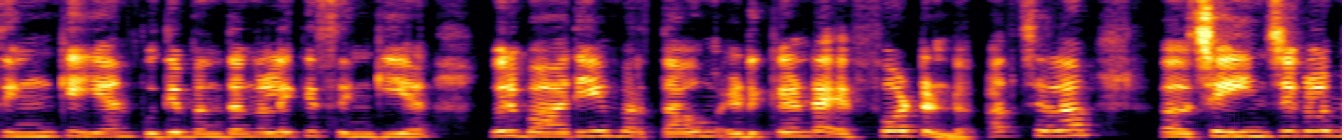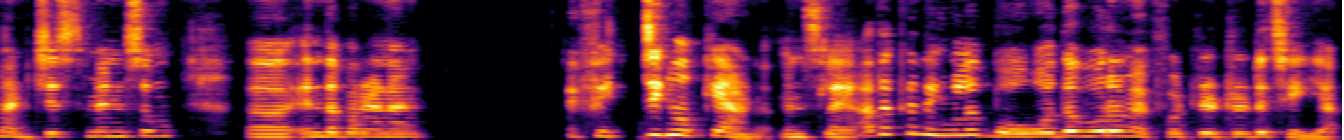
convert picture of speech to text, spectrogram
സിങ്ക് ചെയ്യാൻ പുതിയ ബന്ധങ്ങളിലേക്ക് സിങ്ക് ചെയ്യാൻ ഒരു ഭാര്യയും ഭർത്താവും എടുക്കേണ്ട എഫേർട്ട് ഉണ്ട്. അത് ചില ചേഞ്ചുകളും അഡ്ജസ്റ്റ്മെന്റ്സും എന്താ പറയണേ ഫിറ്റിംഗ് ഒക്കെയാണ് മനസ്സിലായി? അതൊക്കെ നിങ്ങൾ ബോധപൂർവം എഫേർട്ട് ഇട്ടിട്ട് ചെയ്യുക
